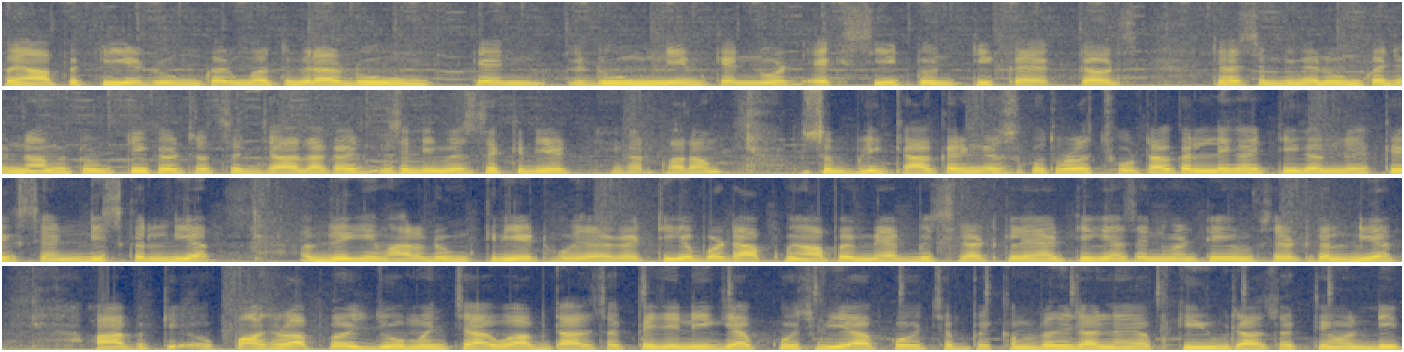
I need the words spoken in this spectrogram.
और यहाँ पे क्रिएट रूम करूँगा तो मेरा room can room name cannot exceed twenty characters यहाँ सिंपली मैं रूम का जो नाम है ट्वेंटी करेक्टर से ज़्यादा का इसलिए मैं इसे क्रिएट नहीं कर पा रहा हूँ। तो सिंपली क्या करेंगे उसको थोड़ा छोटा कर लेंगे। ठीक है, हमने क्रिक सैंडीज कर लिया। अब देखिए, हमारा रूम क्रिएट हो जाएगा। ठीक है बट आपको यहाँ पर मैप भी सिलेक्ट कर लेना ठीक है, यहाँ से इन्वेंट्री में सेलेक्ट कर लिया। आप पासवर्ड आपका जो मन चाहे वो आप डाल सकते हैं। यानी कि आप कुछ भी आपको कंपनी डालना है, आप क्यूब डाल सकते हैं ओनली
